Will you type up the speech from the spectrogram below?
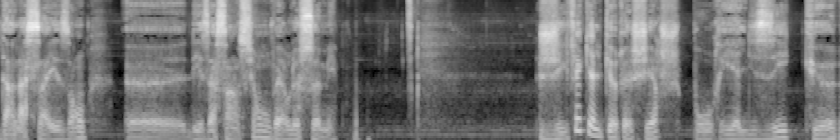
dans la saison euh, des ascensions vers le sommet. J'ai fait quelques recherches pour réaliser que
